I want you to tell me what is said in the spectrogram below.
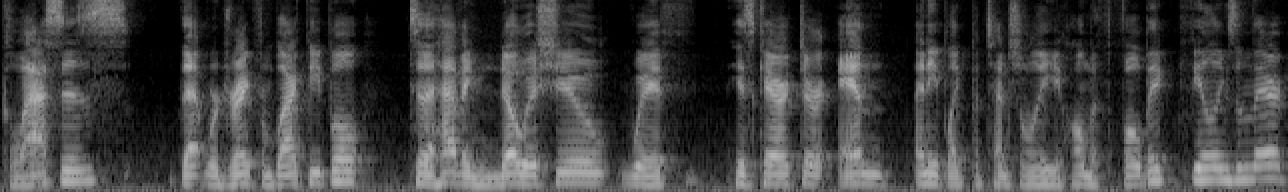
glasses that were drank from black people to having no issue with his character and any like potentially homophobic feelings in there.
